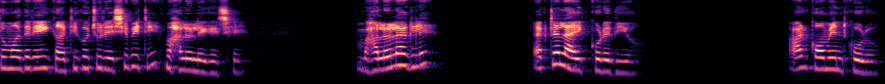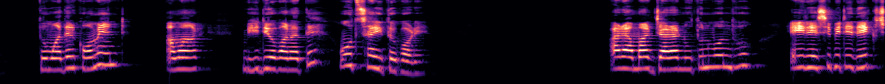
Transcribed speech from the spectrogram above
তোমাদের এই গাঁটি কচুর রেসিপিটি ভালো লেগেছে। ভালো লাগলে একটা লাইক করে দিও। আর কমেন্ট করো। তোমাদের কমেন্ট আমার ভিডিও বানাতে উৎসাহিত করে। আর আমার যারা নতুন বন্ধু, এই রেসিপিটি দেখছ,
